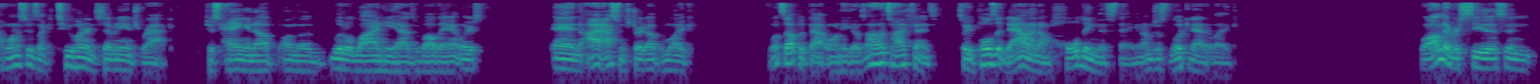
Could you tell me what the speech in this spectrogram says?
I want to say it's like a 270 inch rack just hanging up on the little line he has with all the antlers. And I asked him straight up, I'm like, what's up with that one? He goes, oh, that's high fence. So he pulls it down and I'm holding this thing and I'm just looking at it like, well, I'll never see this in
